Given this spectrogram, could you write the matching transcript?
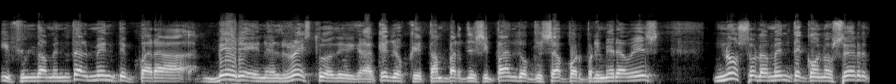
y fundamentalmente para ver en el resto de aquellos que están participando quizá por primera vez, no solamente conocer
